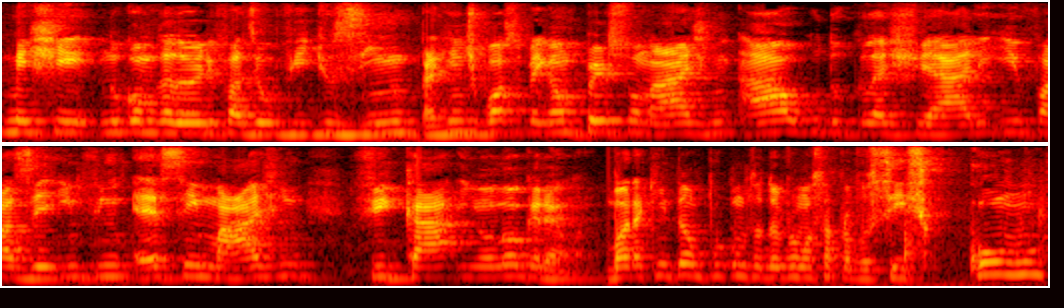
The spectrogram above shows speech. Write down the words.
mexer no computador e fazer o um videozinho para que a gente possa pegar um personagem, algo do Clash Royale e fazer, enfim, essa imagem ficar em holograma. Bora aqui então pro computador pra mostrar pra vocês como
